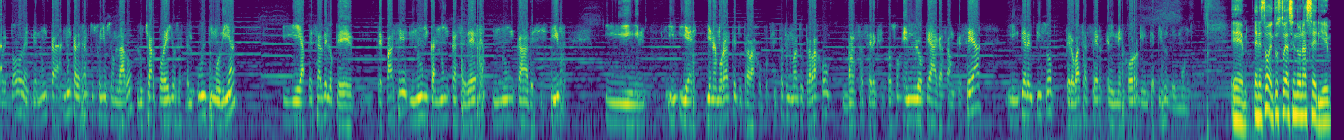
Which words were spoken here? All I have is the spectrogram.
sobre todo de, nunca, nunca dejar tus sueños a un lado, luchar por ellos hasta el último día. Y a pesar de lo que te pase, nunca, nunca ceder, nunca desistir y, y, y y enamorarte de tu trabajo, porque si estás enamorado de tu trabajo vas a ser exitoso en lo que hagas, aunque sea limpiar el piso, pero vas a ser el mejor limpiapisos del mundo. Eh, en este momento estoy haciendo una serie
